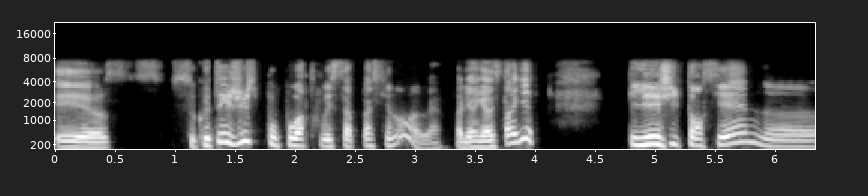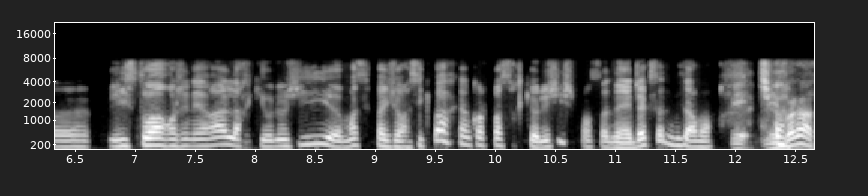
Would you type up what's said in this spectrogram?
Et euh, ce côté juste pour pouvoir trouver ça passionnant, euh, bah, fallait regarder Stargate. L'Égypte ancienne, euh, l'histoire en général, l'archéologie. moi, c'est pas Jurassic Park hein, quand je pense archéologie, je pense à Daniel Jackson bizarrement. Mais, voilà,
